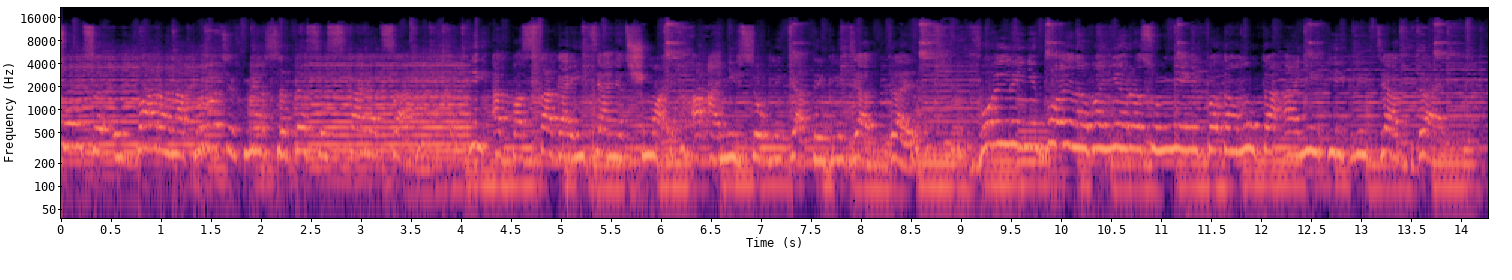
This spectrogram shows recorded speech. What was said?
солнце, у бара напротив Мерседесы скалятся, и от поста ГАИ тянет шмаль, а они все глядят и глядят вдаль. Вольный невольного не разумеет, потому-то они и глядят вдаль.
